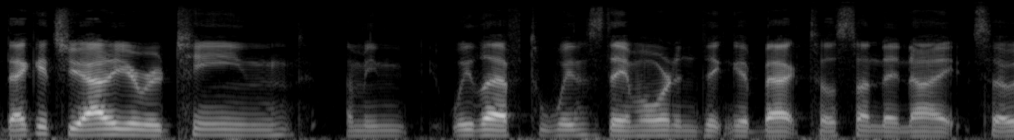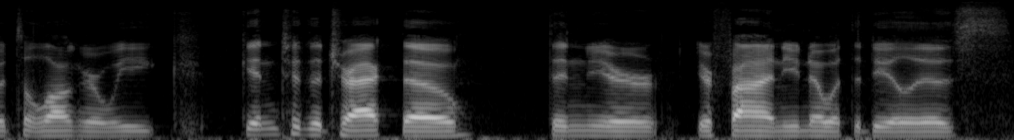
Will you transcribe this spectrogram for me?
that gets you out of your routine. I mean, we left Wednesday morning, didn't get back till Sunday night, so it's a longer week. Getting to the track though, then you're you're fine. You know what the deal is.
